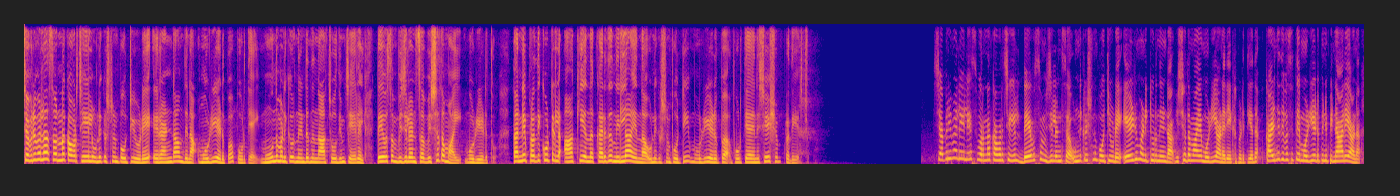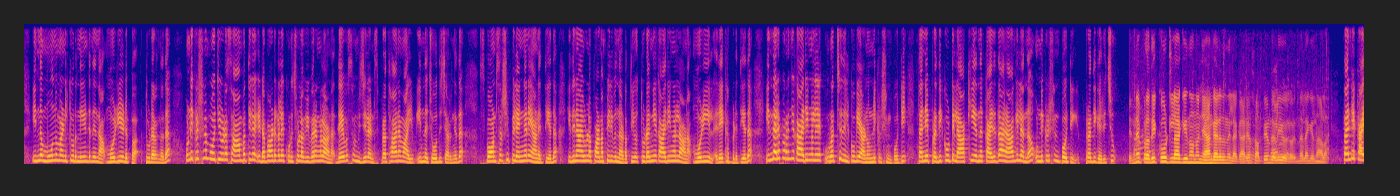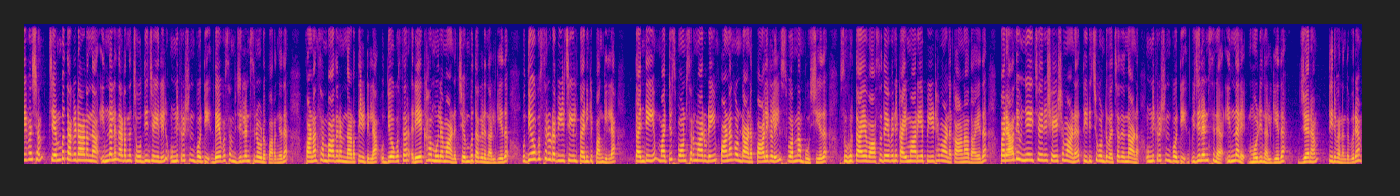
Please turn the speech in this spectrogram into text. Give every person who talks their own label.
Speaker 1: ശബരിമല സ്വർണ കവർച്ചയിൽ ഉണ്ണികൃഷ്ണൻ പോറ്റിയുടെ രണ്ടാം ദിന മൊഴിയെടുപ്പ് പൂർത്തിയായി. മൂന്ന് മണിക്കൂർ നീണ്ടുനിന്ന ചോദ്യം ചെയ്യലിൽ ദേവസ്വം വിജിലൻസ് വിശദമായി മൊഴിയെടുത്തു. തന്നെ പ്രതിക്കൂട്ടിൽ ആക്കിയെന്ന് കരുതുന്നില്ല എന്ന ഉണ്ണികൃഷ്ണൻ പോറ്റി മൊഴിയെടുപ്പ് പൂർത്തിയായതിനു ശേഷം പ്രതികരിച്ചു.
Speaker 2: ശബരിമലയിലെ സ്വർണ കവർച്ചയിൽ ദേവസ്വം വിജിലൻസ് ഉണ്ണികൃഷ്ണൻ പോറ്റിയുടെ ഏഴ് മണിക്കൂർ നീണ്ട വിശദമായ മൊഴിയാണ് രേഖപ്പെടുത്തിയത്. കഴിഞ്ഞ ദിവസത്തെ മൊഴിയെടുപ്പിന് പിന്നാലെയാണ് ഇന്ന് മൂന്ന് മണിക്കൂർ നീണ്ടുനിന്ന മൊഴിയെടുപ്പ് തുടർന്നത്. ഉണ്ണികൃഷ്ണൻ പോറ്റിയുടെ സാമ്പത്തിക ഇടപാടുകളെക്കുറിച്ചുള്ള വിവരങ്ങളാണ് ദേവസ്വം വിജിലൻസ് പ്രധാനമായും ഇന്ന് ചോദിച്ചറിഞ്ഞത്. സ്പോൺസർഷിപ്പിൽ എങ്ങനെയാണ് എത്തിയത്? ഇതിനായുള്ള പണപ്പിരിവ് നടത്തിയോ? തുടങ്ങിയ കാര്യങ്ങളിലാണ് മൊഴിയിൽ രേഖപ്പെടുത്തിയത്. ഇന്നലെ പറഞ്ഞ കാര്യങ്ങളിൽ ഉറച്ചു നിൽക്കുകയാണ് ഉണ്ണികൃഷ്ണൻ പോറ്റി. തന്നെ പ്രതിക്കൂട്ടിലാക്കിയെന്ന് കരുതാനാകില്ലെന്ന് ഉണ്ണികൃഷ്ണൻ പോറ്റി പ്രതികരിച്ചു.
Speaker 3: എന്നെ പ്രതിക്കൂട്ടിലാക്കി എന്നൊന്നും ഞാൻ കരുതുന്നില്ല. കാര്യം സത്യം തെളിയുമല്ലോ ഇന്നല്ലെങ്കിൽ നാളെ.
Speaker 2: തന്റെ കൈവശം ചെമ്പ് തകിടാണെന്ന് ഇന്നലെ നടന്ന ചോദ്യം ചെയ്യലിൽ ഉണ്ണികൃഷ്ണൻ പോറ്റി ദേവസ്വം വിജിലൻസിനോട് പറഞ്ഞത് പണസമ്പാദനം നടത്തിയിട്ടില്ല. ഉദ്യോഗസ്ഥർ രേഖാമൂലമാണ് ചെമ്പ് തകിട് നൽകിയത്. ഉദ്യോഗസ്ഥരുടെ വീഴ്ചയിൽ തനിക്ക് പങ്കില്ല. തന്റെയും മറ്റു സ്പോൺസർമാരുടെയും പണം കൊണ്ടാണ് പാളികളിൽ സ്വർണം പൂശിയത്. സുഹൃത്തായ വാസുദേവന് കൈമാറിയ പീഠമാണ് കാണാതായത്. പരാതി ഉന്നയിച്ചതിന് ശേഷമാണ് തിരിച്ചു കൊണ്ടുവച്ചതെന്നാണ് ഉണ്ണികൃഷ്ണൻ പോറ്റി വിജിലൻസിന് ഇന്നലെ മൊഴി നൽകിയത്. ജനം തിരുവനന്തപുരം.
